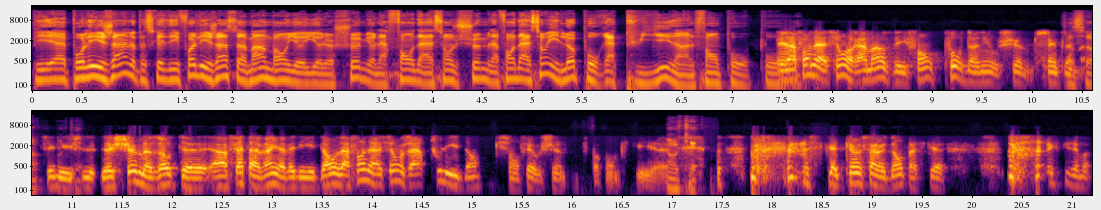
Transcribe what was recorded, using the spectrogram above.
Puis euh, pour les gens, là, parce que des fois, les gens se demandent, bon, il y, a, le CHUM, il y a la fondation du CHUM. La fondation est là pour appuyer, dans le fond, pour... pour... la fondation ramasse des fonds pour donner au CHUM, tout simplement. Ça. le CHUM, eux autres, euh, en fait, avant, il y avait des dons. La fondation gère tous les dons qui sont faits au CHUM. C'est pas compliqué. Euh. OK. si quelqu'un fait un don parce que... Excusez-moi.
